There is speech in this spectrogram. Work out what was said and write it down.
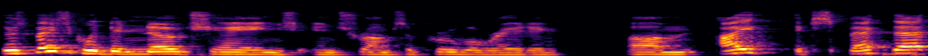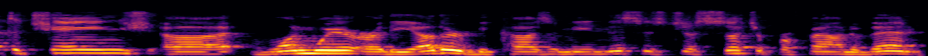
there's basically been no change in Trump's approval rating. Um, I expect that to change uh, one way or the other because, I mean, this is just such a profound event.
